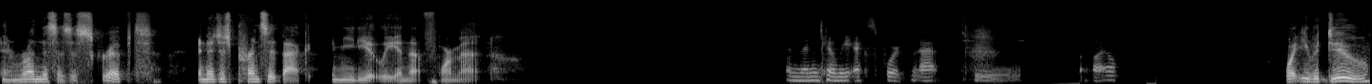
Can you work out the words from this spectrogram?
and run this as a script, and it just prints it back immediately in that format. And then can we export that to a file? What you would do,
